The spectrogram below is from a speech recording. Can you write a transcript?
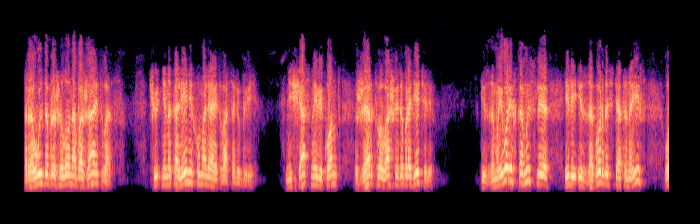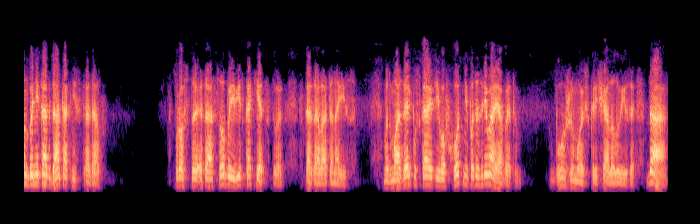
Рауль Доброжелон обожает вас, чуть не на коленях умоляет вас о любви. Несчастный Виконт — жертва вашей добродетели. Из-за моего легкомыслия или из-за гордости Атенаис он бы никогда так не страдал. «Просто это особый вид кокетства», — сказала Атанаис. «Мадемуазель пускает его в ход, не подозревая об этом». «Боже мой!» — вскричала Луиза. «Да,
